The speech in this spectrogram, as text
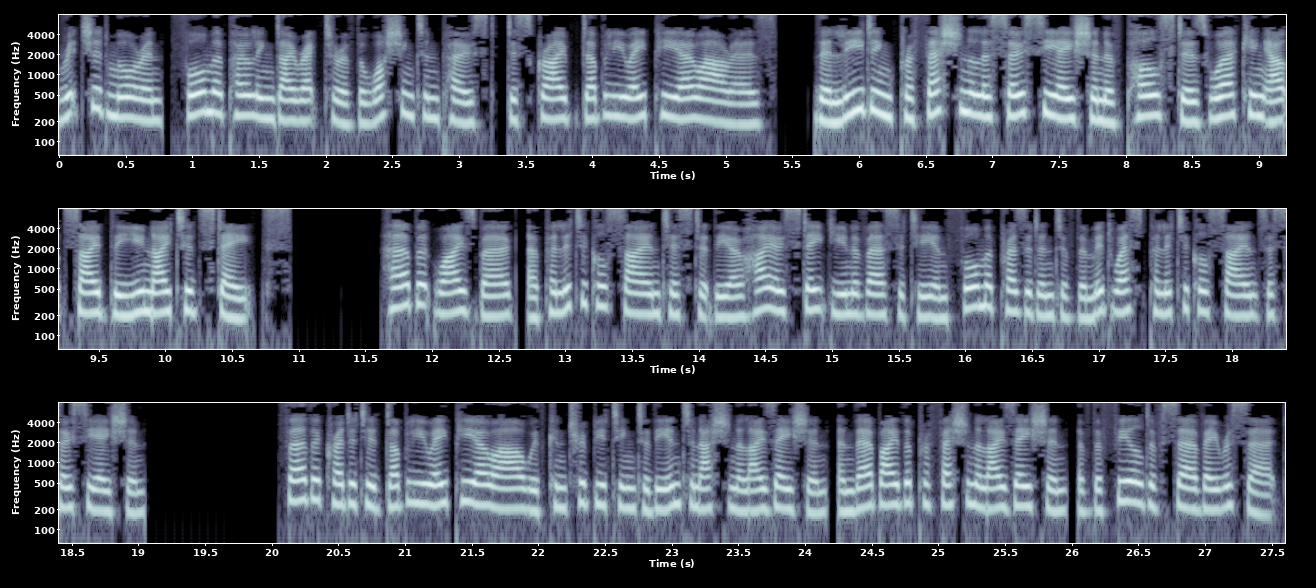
Richard Morin, former polling director of The Washington Post, described WAPOR as the leading professional association of pollsters working outside the United States. Herbert Weisberg, a political scientist at The Ohio State University and former president of the Midwest Political Science Association, further credited WAPOR with contributing to the internationalization, and thereby the professionalization, of the field of survey research.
